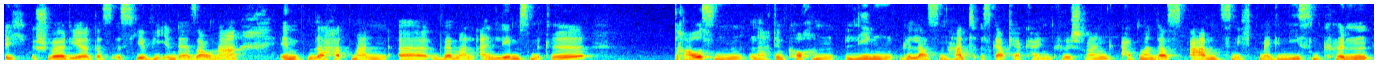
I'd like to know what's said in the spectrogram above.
ich schwöre dir, das ist hier wie in der Sauna, im, da hat man, äh, wenn man ein Lebensmittel draußen nach dem Kochen liegen gelassen hat, es gab ja keinen Kühlschrank, hat man das abends nicht mehr genießen können,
